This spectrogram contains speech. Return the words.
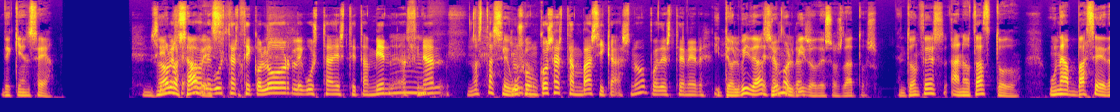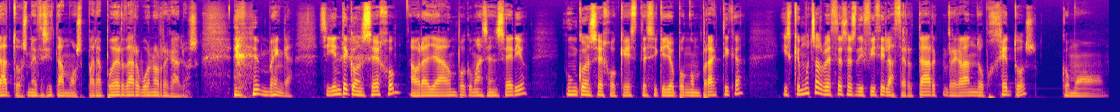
de quien sea. No lo sabes. le gusta este color, le gusta este también. Al mm, final, no estás seguro. Incluso con cosas tan básicas, ¿no? Puedes tener. Y te olvidas, yo me olvido de esos datos. Entonces, anotad todo. Una base de datos necesitamos para poder dar buenos regalos. Venga, siguiente consejo, ahora ya un poco más en serio, un consejo que este sí que yo pongo en práctica, y es que muchas veces es difícil acertar regalando objetos, como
